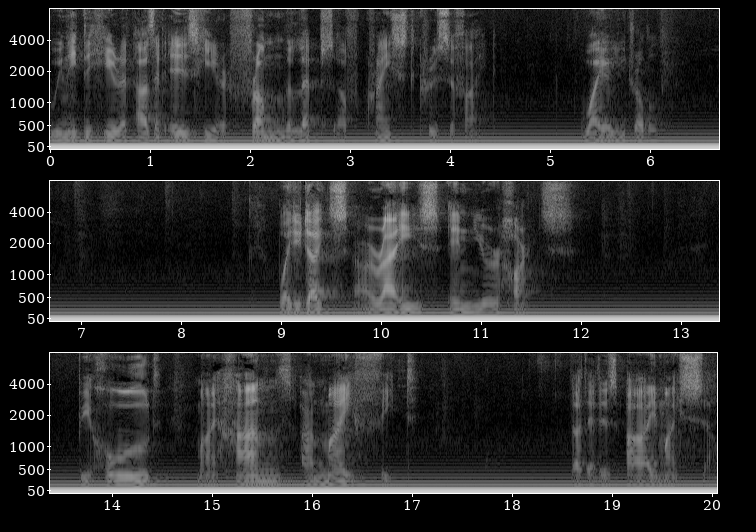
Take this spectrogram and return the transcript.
We need to hear it as it is here from the lips of Christ crucified. Why are you troubled? Why do doubts arise in your hearts? Behold my hands and my feet, that it is I myself.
